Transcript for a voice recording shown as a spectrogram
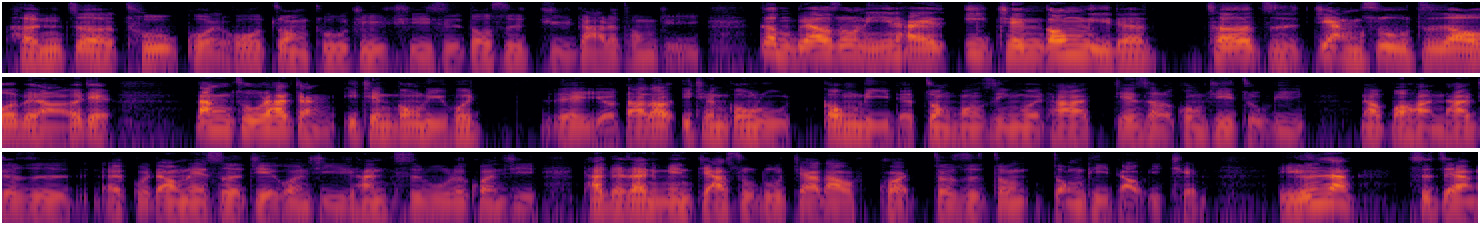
横着出轨或撞出去，其实都是巨大的冲击。更不要说你一台一千公里的车子降速之后会变样。而且当初他讲一千公里会，呃，有达到一千公里公里的状况，是因为它减少了空气阻力，然后包含它就是呃轨道内设计的关系和磁浮的关系，它可以在里面加速度加到快，就是总总体到一千。理论上是这样，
